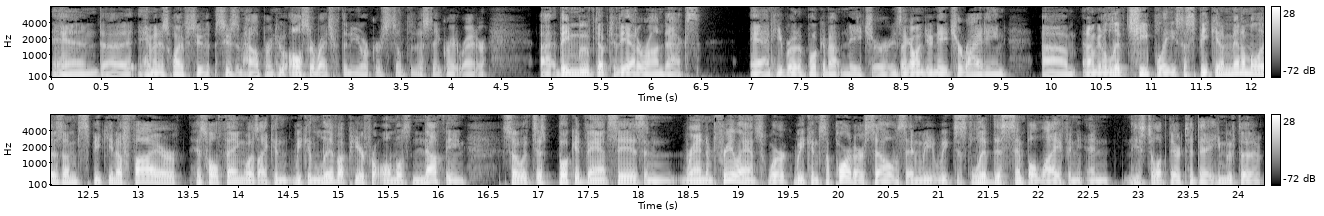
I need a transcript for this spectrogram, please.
And uh, him and his wife Su- Susan Halpern, who also writes for the New Yorker, still to this day, great writer. Uh, they moved up to the Adirondacks, and he wrote a book about nature. He's like, I want to do nature writing. Um, and I'm going to live cheaply. So speaking of minimalism, speaking of fire, his whole thing was I can we can live up here for almost nothing. So with just book advances and random freelance work, we can support ourselves and we, we just live this simple life. And, and he's still up there today. He moved to,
